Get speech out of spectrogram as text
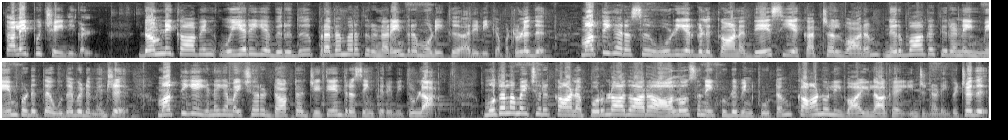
தலைப்புச் செய்திகள். டொமினிகாவின் உயரிய விருது பிரதமர் திரு. நரேந்திர மோடிக்கு அறிவிக்கப்பட்டுள்ளது. மத்திய அரசு ஊழியர்களுக்கான தேசிய கற்றல் வாரம் நிர்வாக திறனை மேம்படுத்த உதவிடும் என்று மத்திய இணையமைச்சர் டாக்டர் ஜிதேந்திர சிங் தெரிவித்துள்ளார். முதலமைச்சருக்கான பொருளாதார ஆலோசனைக் குழுவின் கூட்டம் காணொலி வாயிலாக இன்று நடைபெற்றது.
